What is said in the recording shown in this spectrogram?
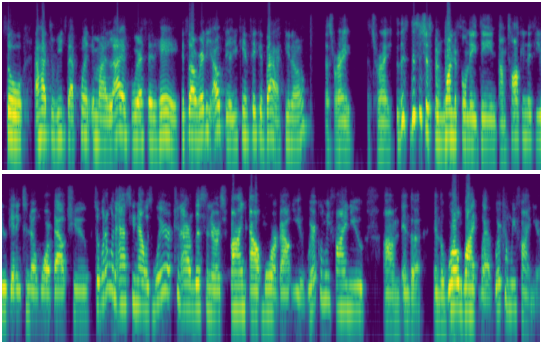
So I had to reach that point in my life where I said, Hey, it's already out there. You can't take it back, you know? That's right. That's right. This this has just been wonderful, Nadine. I'm talking with you, getting to know more about you. So what I want to ask you now is where can our listeners find out more about you? Where can we find you um, in the in the World Wide Web? Where can we find you?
